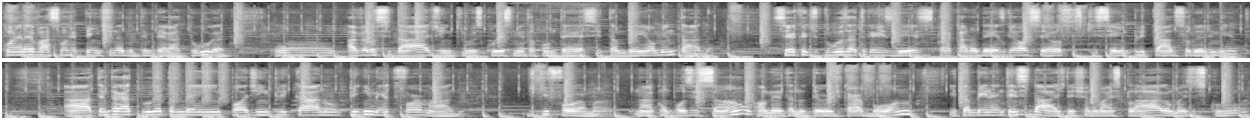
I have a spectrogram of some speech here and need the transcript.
com a elevação repentina da temperatura, o, a velocidade em que o escurecimento acontece também é aumentada, cerca de duas a três vezes para cada 10 graus Celsius que se é implicado sobre o alimento. A temperatura também pode implicar no pigmento formado. De que forma? Na composição, aumentando o teor de carbono e também na intensidade, deixando mais claro ou mais escuro.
